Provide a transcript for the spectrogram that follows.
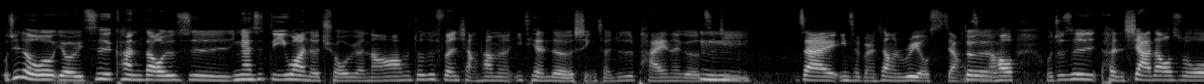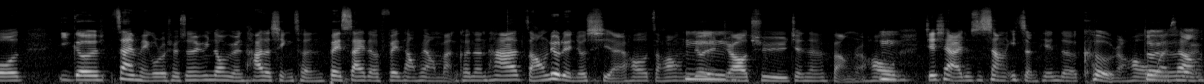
我记得我有一次看到，就是应该是 D one 的球员，然后他们就是分享他们一天的行程，就是拍那个自己在 Instagram 上的 reels 这样子。然后我就是很吓到说，一个在美国的学生运动员，他的行程被塞得非常非常满，可能他早上六点就起来，然后早上六点就要去健身房，然后嗯接下来就是上一整天的课，然后晚上。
